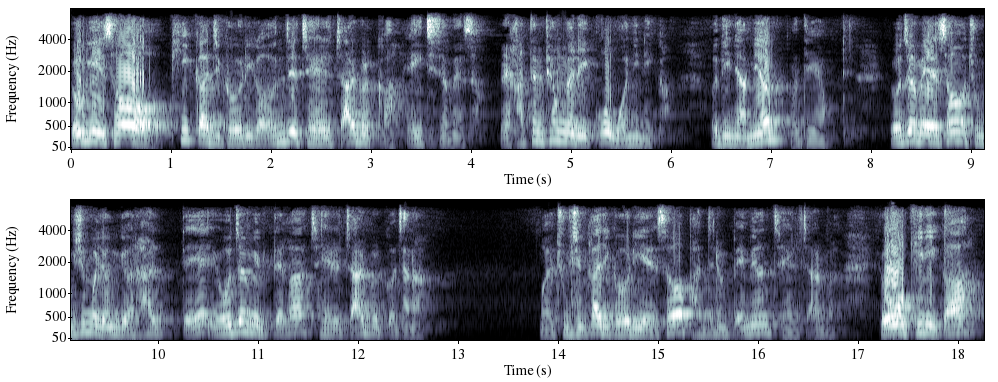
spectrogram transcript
여기서 P까지 거리가 언제 제일 짧을까? H점에서. 왜? 같은 평면이 있고 원이니까. 어디냐면 어디요? 요 점에서 중심을 연결할 때 요 점일 때가 제일 짧을 거잖아. 뭐 중심까지 거리에서 반지름 빼면 제일 짧아. 요 길이가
